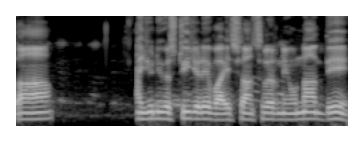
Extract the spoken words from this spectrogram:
ਤਾਂ ਯੂਨੀਵਰਸਿਟੀ ਜਿਹੜੇ ਵਾਈਸ ਚਾਂਸਲਰ ਨੇ, ਉਹਨਾਂ ਦੇ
